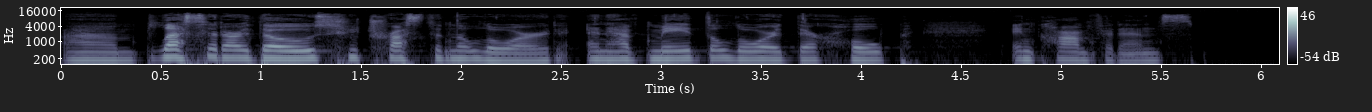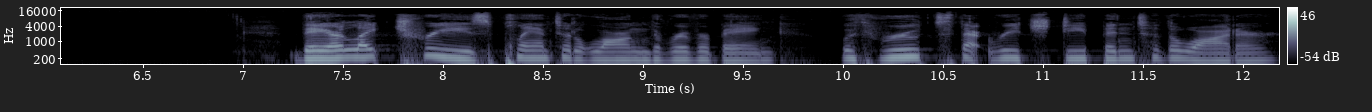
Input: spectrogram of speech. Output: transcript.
Um, Blessed are those who trust in the Lord and have made the Lord their hope and confidence. They are like trees planted along the riverbank with roots that reach deep into the water.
